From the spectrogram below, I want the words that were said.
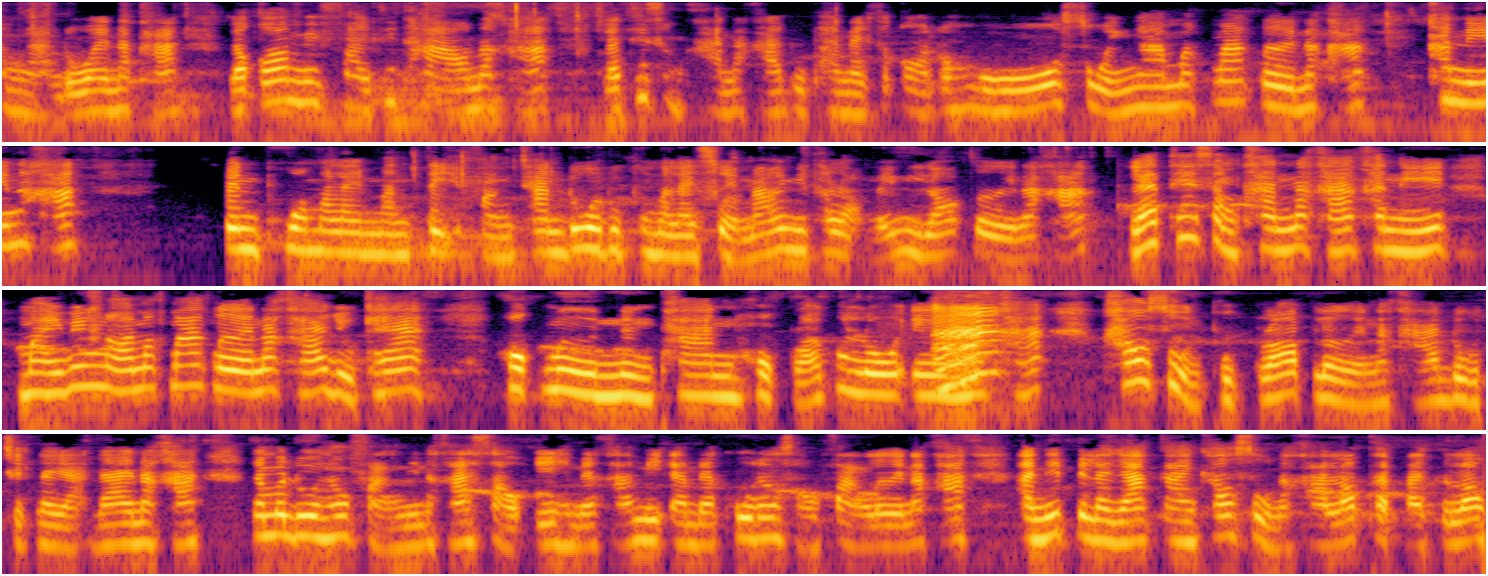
ทำงานด้วยนะคะ แล้วก็มีไฟที่เท้านะคะ และที่สำคัญนะคะ ดูภายในสกอนโอ้โหสวยงามมากๆเลยนะคะคันนี้นะคะ เป็นพวงมาลัยมันติฟังก์ชันด้วยดูพวงมาลัยสวยมากไม่มีถลอกไม่มีลอกเลยนะคะ และที่สำคัญนะคะคันนี้ไม่วิ่งน้อยมากๆเลยนะคะ อยู่แค่ 61,600กว่าโลเองนะคะ เข้าศูนย์ทุกรอบเลยนะคะ ดูเช็คระยะได้นะคะเรามาดูทางฝั่งนี้นะคะเสาเอเห็นไหมคะมีแอร์แบ็กคู่ทั้งสองฝั่งเลยนะคะ อันนี้เป็นระยะการเข้าศูนย์นะคะ รอบถัดไปคือรอบ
